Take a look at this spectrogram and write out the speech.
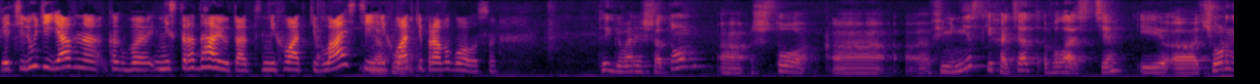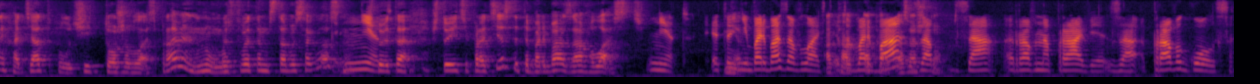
Эти люди явно как бы не страдают от нехватки власти Я и нехватки понял. права голоса ты говоришь о том, а, что а, феминистки хотят власти, и а, черные хотят получить тоже власть. Правильно? Ну, мы в этом с тобой согласны? Нет. Что, это, что эти протесты – это борьба за власть? Нет. Это Нет. не борьба за власть, а это как? борьба а как? А за, за, за равноправие, за право голоса,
